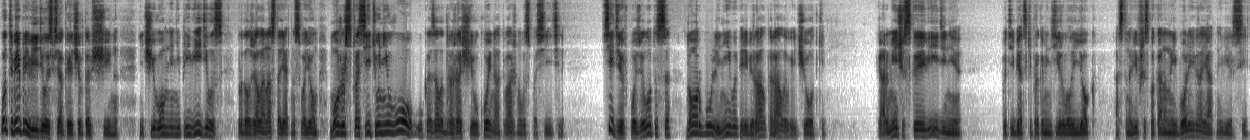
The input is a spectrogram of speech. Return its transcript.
«Вот тебе и привиделась всякая чертовщина». «Ничего мне не привиделось», — продолжала она стоять на своем. «Можешь спросить у него», — указала дрожащей рукой на отважного спасителя. Сидя в позе лотоса, Норбу лениво перебирал коралловые четки. «Кармическое видение», — по-тибетски прокомментировал Йог, остановившись пока на наиболее вероятной версии.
